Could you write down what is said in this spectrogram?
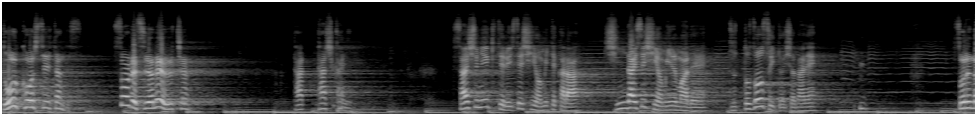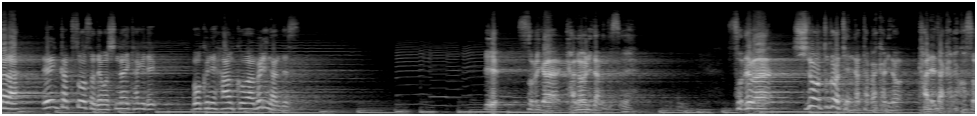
同行していたんです。そうですよねうーちゃん。た確かに。最初に生きてる伊勢神を見てから死んだ伊勢神を見るまでずっと雑炊と一緒だね。それなら遠隔操作でもしない限り僕に犯行は無理なんです。いえそれが可能になるんですそれは素人童貞になったばかりの彼だからこそ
